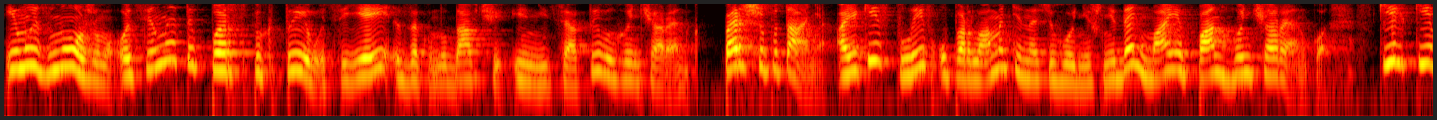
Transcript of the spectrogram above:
І ми зможемо оцінити перспективу цієї законодавчої ініціативи Гончаренка. Перше питання: а який вплив у парламенті на сьогоднішній день має пан Гончаренко? Скільки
